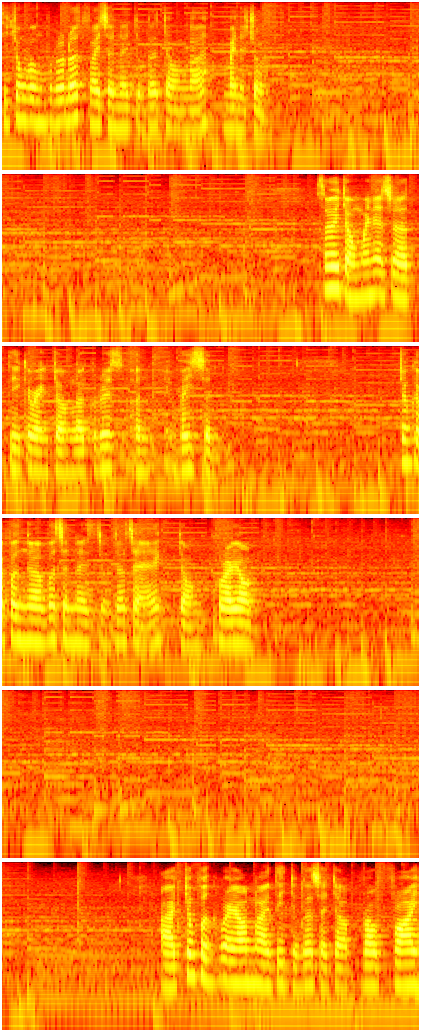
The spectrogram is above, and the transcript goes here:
Thì trong phần product version này chúng ta chọn là manager. Sau khi chọn manager thì các bạn chọn là create an Invasion. trong cái phần ờ, version này chúng ta sẽ chọn crayon. À, trong phần crayon này thì chúng ta sẽ chọn profile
